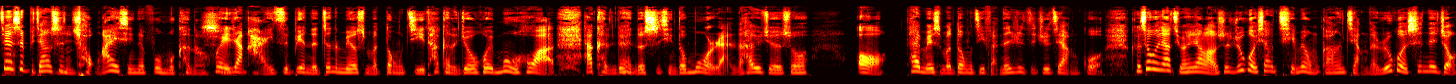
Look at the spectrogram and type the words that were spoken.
这是比较是宠爱型的父母，可能会让孩子变得真的没有什么动机，他可能就会。木化了，他可能对很多事情都漠然了，他就觉得说，哦。他也没什么动机，反正日子就这样过。可是我想请问一下老师，如果像前面我们刚刚讲的，如果是那种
